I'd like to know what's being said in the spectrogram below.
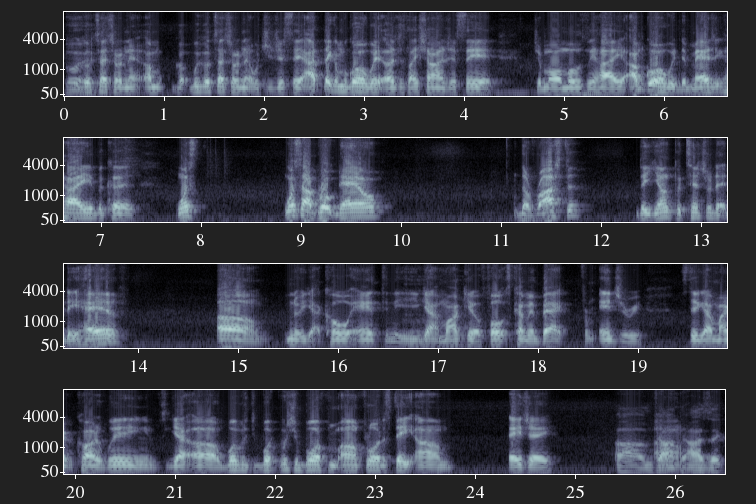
go we go touch on that. I'm we go touch on that. What you just said. I think I'm gonna go with uh, just like Sean just said. Jamahl Mosley high. I'm going with the Magic high because once once I broke down the roster, the young potential that they have. Um, you know, you got Cole Anthony, you got Markelle Fultz coming back from injury. Still got Michael Carter Williams. Yeah, uh, what was your boy, what's your boy from um Florida State? Um, AJ. Um, Jonathan Um, Isaac.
